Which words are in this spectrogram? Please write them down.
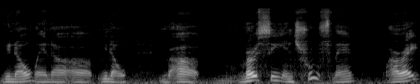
You know, and uh, uh you know, uh, mercy and truth, man. All right,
